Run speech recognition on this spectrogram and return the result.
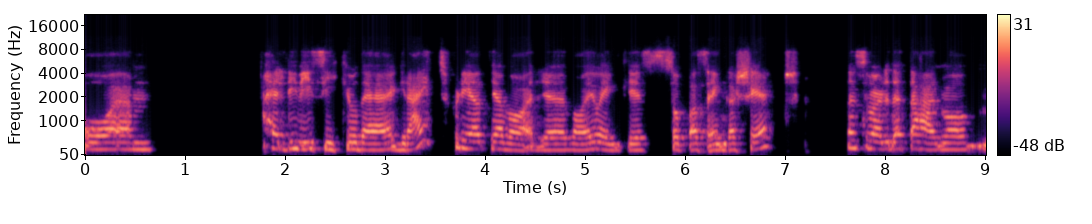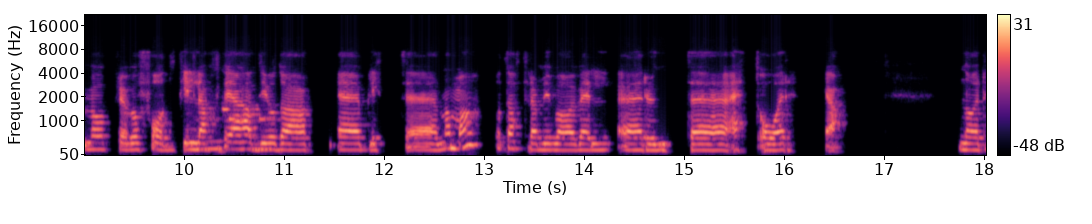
Og heldigvis gikk jo det greit, fordi jeg var, var jo egentlig såpass engasjert. Men så var det dette her med å, med å prøve å få det til. Da. For jeg hadde jo da eh, blitt eh, mamma, og dattera mi var vel eh, rundt eh, ett år. Ja. Når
